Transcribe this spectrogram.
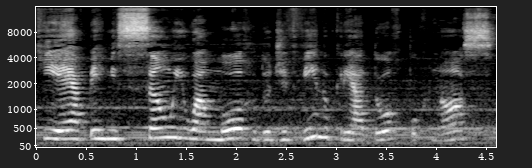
que é a permissão e o amor do Divino Criador por nós,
